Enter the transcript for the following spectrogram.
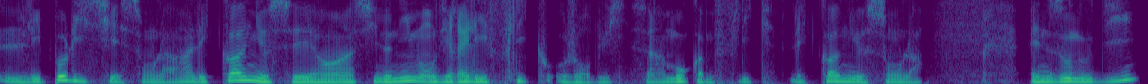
les policiers sont là. Hein. Les cognes, c'est un synonyme, on dirait les flics aujourd'hui. C'est un mot comme flic. Les cognes sont là. Enzo nous dit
